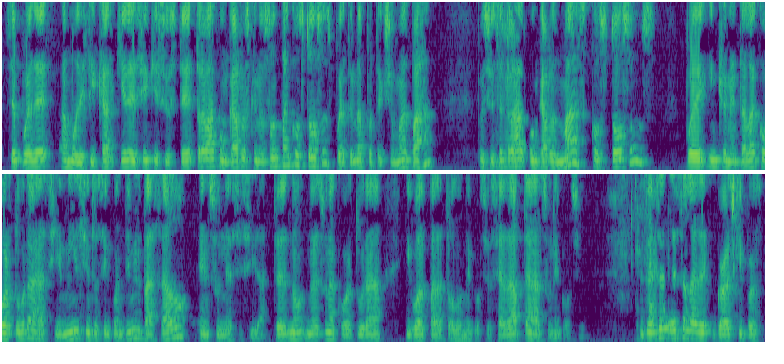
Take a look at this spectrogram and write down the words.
se puede uh, modificar. Quiere decir que si usted trabaja con carros que no son tan costosos, puede tener una protección más baja. Pues si usted trabaja con carros más costosos, puede incrementar la cobertura a 100 mil, 150 mil basado en su necesidad. Entonces, no, no es una cobertura igual para todos los negocios, se adapta a su negocio. Entonces, esa es la de Garage Keepers.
